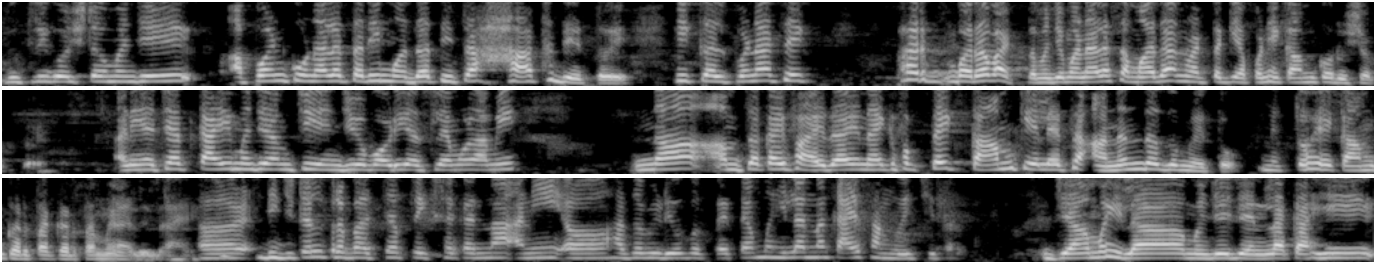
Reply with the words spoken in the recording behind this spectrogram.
दुसरी गोष्ट म्हणजे आपण कोणाला तरी मदतीचा हात देतोय ही कल्पनाच एक फार बरं वाटतं. म्हणजे मनाला समाधान वाटतं की आपण हे काम करू शकतोय. आणि याच्यात काही म्हणजे आमची एनजीओ बॉडी असल्यामुळे आम्ही ना आमचा काही फायदा आहे नाही की फक्त एक काम केल्याचा आनंद जो मिळतो तो हे काम करता करता मिळालेला आहे. डिजिटल प्रभातच्या प्रेक्षकांना आणि हा जो व्हिडिओ बघताय त्या महिलांना काय सांगू इच्छितात ज्या महिला म्हणजे ज्यांना काही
